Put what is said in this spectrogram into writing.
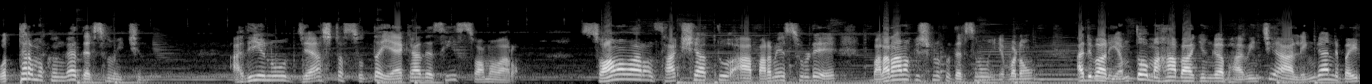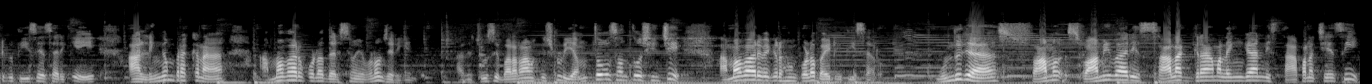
ఉత్తరముఖంగా దర్శనం ఇచ్చింది జ్యేష్ఠ శుద్ధ ఏకాదశి సోమవారం. సోమవారం సాక్షాత్తు ఆ పరమేశ్వరుడే బలరామకృష్ణులకు దర్శనం ఇవ్వడం అది వారు ఎంతో మహాభాగ్యంగా భావించి ఆ లింగాన్ని బయటకు తీసేసరికి ఆ లింగం ప్రక్కన అమ్మవారు కూడా దర్శనం ఇవ్వడం జరిగింది. అది చూసి బలరామకృష్ణుడు ఎంతో సంతోషించి అమ్మవారి విగ్రహం కూడా బయటకు తీశారు. ముందుగా స్వామ స్వామివారి సాలగ్రామ లింగాన్ని స్థాపన చేసి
